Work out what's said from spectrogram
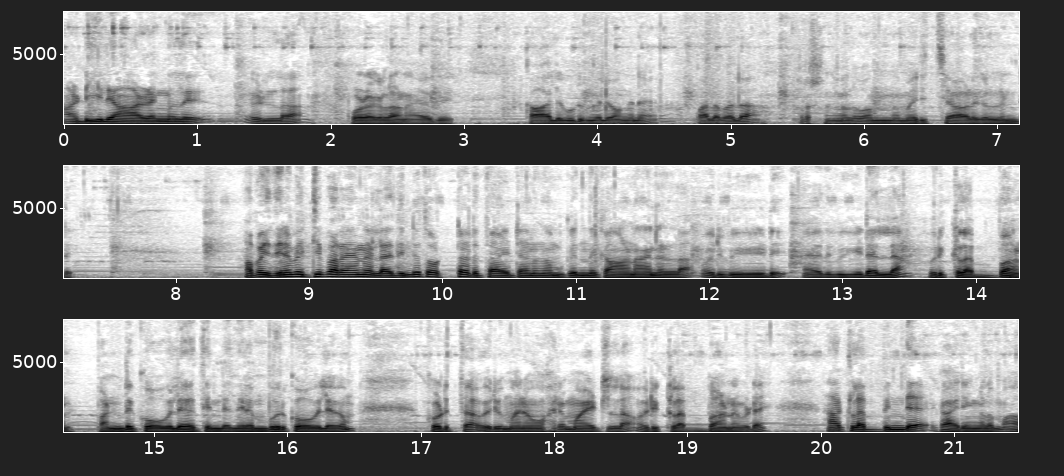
അടിയിൽ ആഴങ്ങൾ ഉള്ള പുഴകളാണ്. അതായത് കാൽ കുടുങ്ങലും അങ്ങനെ പല പല പ്രശ്നങ്ങൾ വന്ന് മരിച്ച ആളുകളുണ്ട്. അപ്പോൾ ഇതിനെപ്പറ്റി പറയാനല്ല ഇതിന്റെ തൊട്ടടുത്തായിട്ടാണ് നമുക്ക് ഇന്ന് കാണാനുള്ള ഒരു വീട്. അതായത് വീടല്ല ഒരു ക്ലബ്ബാണ്. പണ്ട് കോവിലകത്തിന്റെ നിലമ്പൂർ കോവിലകം കൊടുത്ത ഒരു മനോഹരമായിട്ടുള്ള ഒരു ക്ലബ്ബാണ് ഇവിടെ. ആ ക്ലബിന്റെ കാര്യങ്ങളും ആ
